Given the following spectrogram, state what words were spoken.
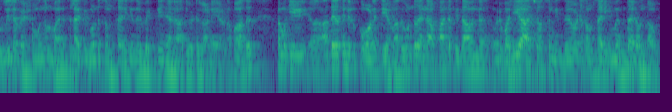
ഉള്ളിലെ വിഷമങ്ങൾ മനസ്സിലാക്കിക്കൊണ്ട് സംസാരിക്കുന്ന ഒരു വ്യക്തിയെ ഞാൻ ആദ്യമായിട്ട് കാണുകയാണ്. അപ്പോൾ അത് നമുക്ക് ഈ അദ്ദേഹത്തിന്റെ ഒരു ക്വാളിറ്റിയാണ്. അതുകൊണ്ട് തന്നെ അഫാന്റെ പിതാവിന് ഒരു വലിയ ആശ്വാസം ഇദ്ദേഹമായിട്ട് സംസാരിക്കുമ്പോൾ എന്തായാലും ഉണ്ടാവും.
